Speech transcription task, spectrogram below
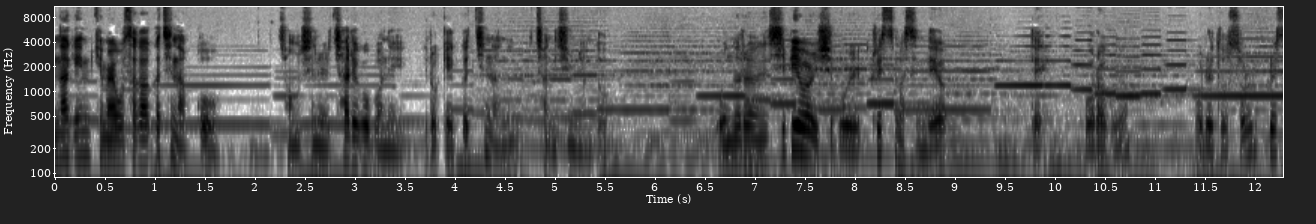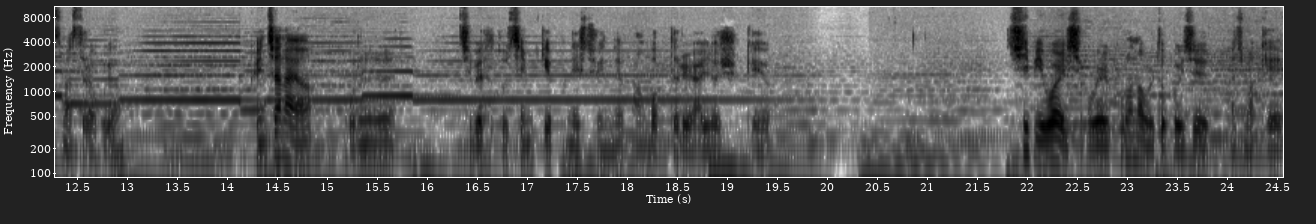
기나긴 기말고사가 끝이 났고 정신을 차리고 보니 이렇게 끝이 나는 2020년도. 오늘은 12월 25일 크리스마스인데요. 네, 뭐라고요? 올해도 솔로 크리스마스라고요? 괜찮아요. 오늘은 집에서도 재밌게 보낼 수 있는 방법들을 알려줄게요. 12월 25일 코로나 올드보이즈 마지막 회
